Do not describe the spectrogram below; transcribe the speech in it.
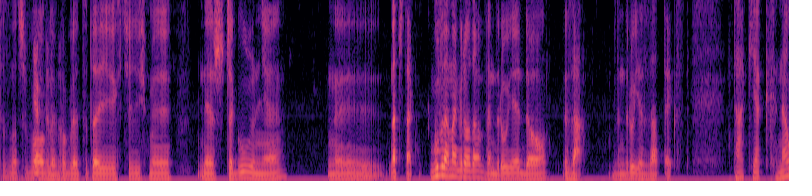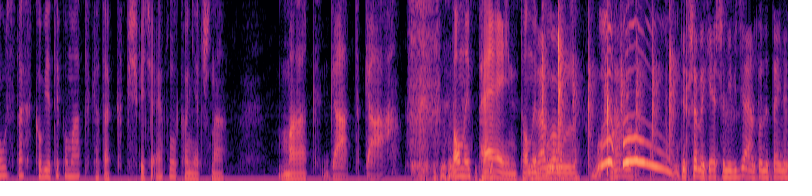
to znaczy w ogóle, w ogóle tutaj chcieliśmy e, szczególnie, yy, znaczy tak, główna nagroda wędruje do za, wędruje za tekst. Tak jak na ustach kobiety pomadka, tak w świecie Apple konieczna Magatka. Tony Payne, Tony Brawo. Bull. Ty Przemek, ja jeszcze nie widziałem Tony Payne,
